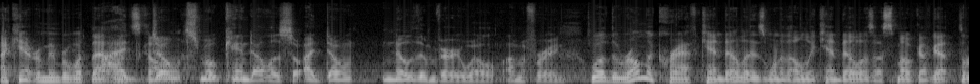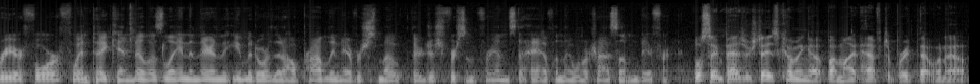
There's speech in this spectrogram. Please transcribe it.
I can't remember what that I one's called. I don't smoke candelas, so I don't. Know them very well. I'm afraid. Well, the Roma Craft Candela is one of the only Candelas I smoke. I've got three or four Fuente Candelas laying in there in the humidor that I'll probably never smoke. They're just for some friends to have when they want to try something different. Well, St. Patrick's Day is coming up. I might have to break that one out.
